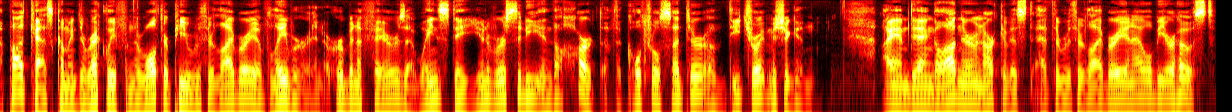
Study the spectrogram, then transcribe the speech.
a podcast coming directly from the Walter P. Reuther Library of Labor and Urban Affairs at Wayne State University in the heart of the Cultural Center of Detroit, Michigan. I am Dan Golodner, an archivist at the Reuther Library, and I will be your host.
